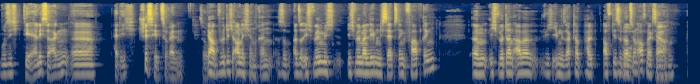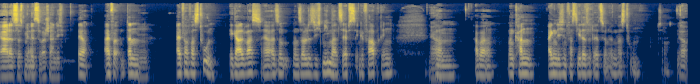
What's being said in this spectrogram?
muss ich dir ehrlich sagen, äh, hätte ich Schiss hinzurennen. So. Ja, würde ich auch nicht hinrennen. Also, also ich will mich, ich will mein Leben nicht selbst in Gefahr bringen. Ähm, ich würde dann aber, wie ich eben gesagt habe, halt auf die Situation oh, aufmerksam ja. machen. Ja, das ist das Mindeste ja. wahrscheinlich. Ja, einfach dann mhm. einfach was tun. Egal was. Ja, also man sollte sich niemals selbst in Gefahr bringen. Ja. Ähm, aber man kann eigentlich in fast jeder Situation irgendwas tun. So. Ja.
